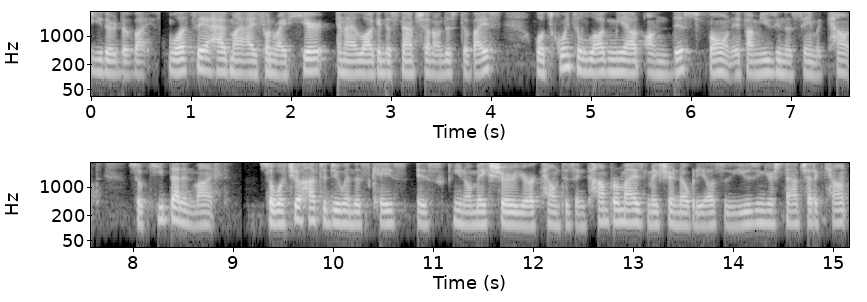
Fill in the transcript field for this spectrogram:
either device. Well, let's say I have my iPhone right here and I log into Snapchat on this device. Well, it's going to log me out on this phone if I'm using the same account. So keep that in mind. So what you'll have to do in this case is, you know, make sure your account isn't compromised, make sure nobody else is using your Snapchat account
